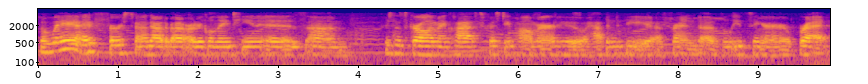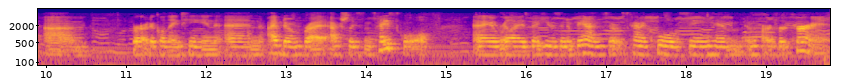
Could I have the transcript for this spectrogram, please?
The way I first found out about Article 19 is um, there's this girl in my class, Kristie Palmer, who happened to be a friend of the lead singer, Brett, um, for Article 19. And I've known Brett actually since high school. And I didn't realize that he was in a band, so it was kind of cool seeing him in the Hartford Courant.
